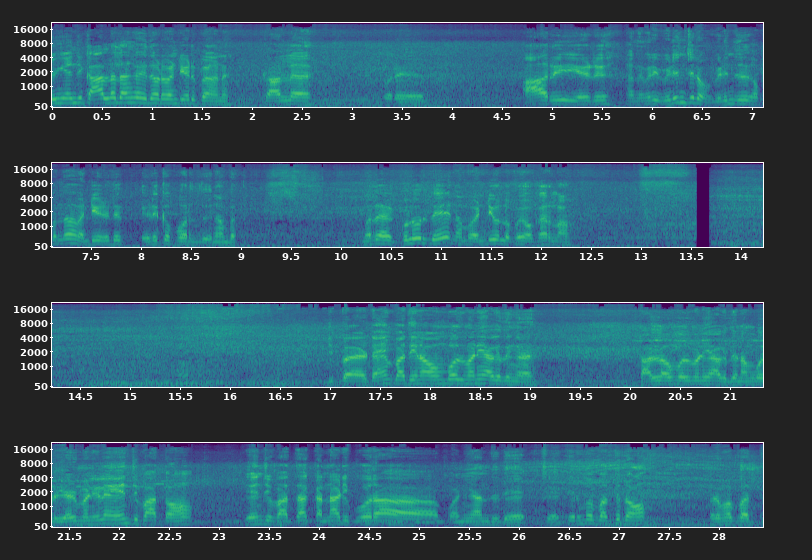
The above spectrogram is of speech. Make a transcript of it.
தூங்கி எழுந்து காலைல தாங்க இதோட வண்டி எடுப்பேன் நான். காலைல ஒரு ஆறு ஏழு அந்த மாதிரி விடிஞ்சிடும் விடிஞ்சதுக்கப்புறம் தான் வண்டி எடு எடுக்க போகிறது நம்ம முத குளிருது நம்ம வண்டி உள்ளே போய் உட்காரலாம் இப்போ டைம் பார்த்தீங்கன்னா ஒம்பது மணி ஆகுதுங்க. காலைல ஒம்பது மணி ஆகுது. நமக்கு ஒரு ஏழு மணிலாம் ஏஞ்சி பார்த்தோம். ஏஞ்சி பார்த்தா கண்ணாடி பூரா பனியாக இருந்தது சரி திரும்ப பார்த்துட்டோம் ரொம்ப பத்து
